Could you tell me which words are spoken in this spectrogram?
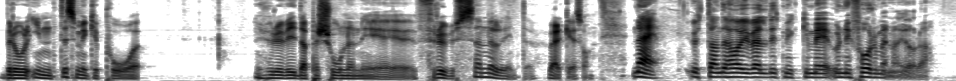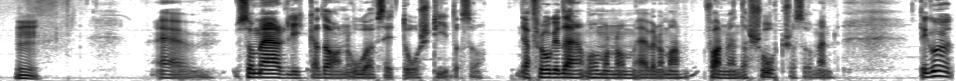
beror inte så mycket på huruvida personen är frusen eller inte, verkar det som. Nej, utan det har ju väldigt mycket med uniformen att göra. Mm. Eh, som är likadan oavsett årstid och så. Jag frågade om honom även om han får använda shorts och så, men det går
